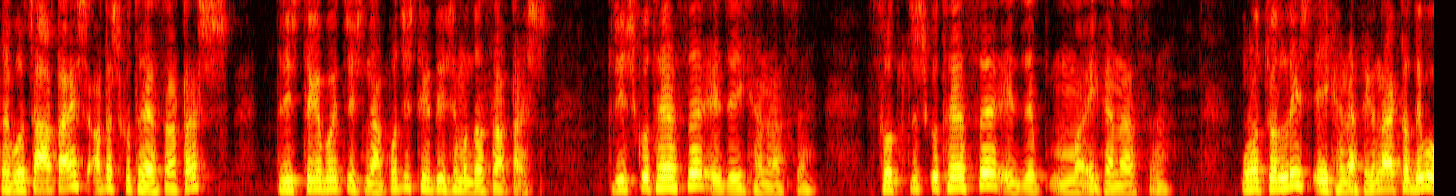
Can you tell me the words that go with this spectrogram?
তারপর হচ্ছে আঠাশ আঠাশ কোথায় আছে? আঠাশ। ত্রিশ থেকে পঁয়ত্রিশ না পঁচিশ থেকে ত্রিশের মধ্যে আছে আঠাশ। ত্রিশ কোথায় আছে? এই যে এইখানে আছে। ছত্রিশ কোথায় আছে? এই যে এইখানে আছে। উনচল্লিশ এইখানে আছে। এখানে একটা দেবো?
